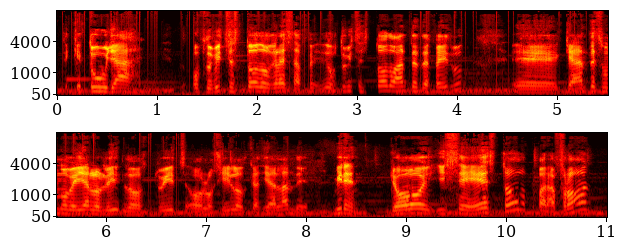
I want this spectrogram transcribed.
de que tú ya obtuviste todo gracias a obtuviste todo antes de Facebook, eh, que antes uno veía los, los tweets o los hilos que hacía Alan de, miren, yo hice esto para Front,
